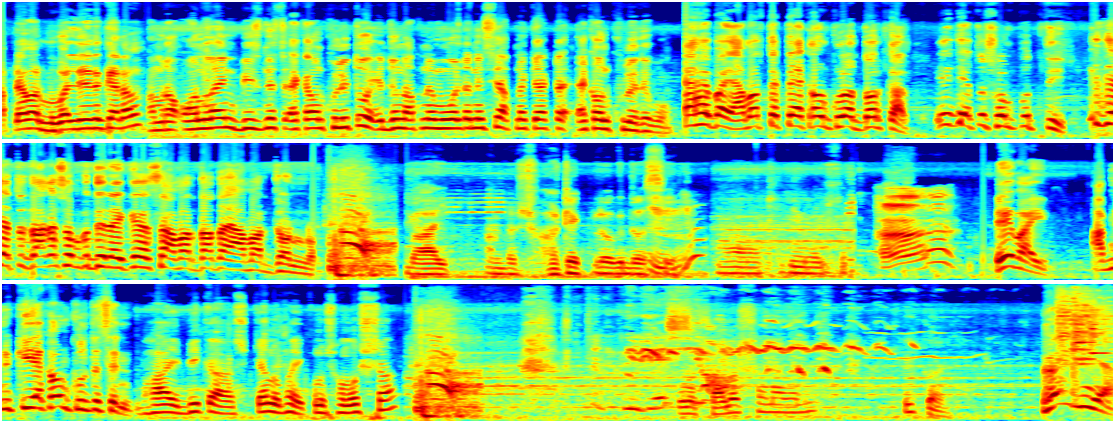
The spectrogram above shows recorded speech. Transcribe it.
আপনি আমার মোবাইল নিলেন কেন? আমরা অনলাইন বিজনেস অ্যাকাউন্ট খুলি তো এর জন্য আপনার মোবাইলটা নিয়েছি আপনাকে একটা অ্যাকাউন্ট খুলে দেবো। হ্যাঁ হ্যাঁ ভাই আমার তো একটা অ্যাকাউন্ট খোলার দরকার। এই যে এত সম্পত্তি এই যে এত জায়গা সম্পত্তি রেখে আছে আমার দাদা আমার জন্য। ভাই আমরা সঠিক লোক দোষী। হ্যাঁ ঠিকই বলছো। এ ভাই আপনি কি অ্যাকাউন্ট খুলতেছেন? ভাই বিকাশ কেন ভাই কোনো সমস্যা? কোনো সমস্যা না মানে? কি কয়? এই মিয়া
